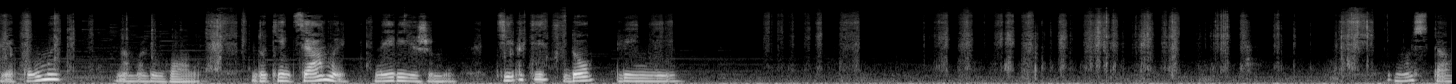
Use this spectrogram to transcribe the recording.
яку ми намалювали. До кінця ми не ріжемо, тільки до лінії. Ось так.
